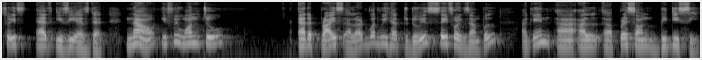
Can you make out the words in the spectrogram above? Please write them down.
so it's as easy as that. Now if we want to add a price alert, what we have to do is say for example, again uh, I'll uh, press on BTC.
